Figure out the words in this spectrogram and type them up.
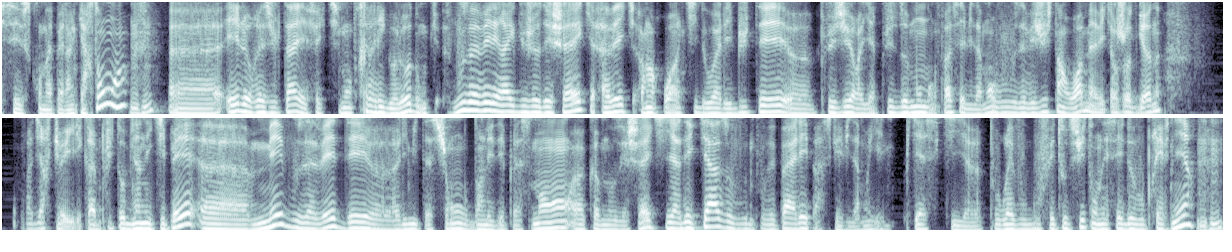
c'est ce qu'on appelle un carton. Hein. Mhm. Euh, et le résultat est effectivement très rigolo. Donc, vous avez les règles du jeu d'échecs avec un roi qui doit les buter. euh, plusieurs, il y a plus de monde en face, évidemment. Vous, vous avez juste un roi, mais avec un shotgun. On va dire qu'il est quand même plutôt bien équipé, euh, mais vous avez des euh, limitations dans les déplacements, euh, comme nos échecs. Il y a des cases où vous ne pouvez pas aller parce qu'évidemment il y a une pièce qui euh, pourrait vous bouffer tout de suite. On essaye de vous prévenir. Mhm.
